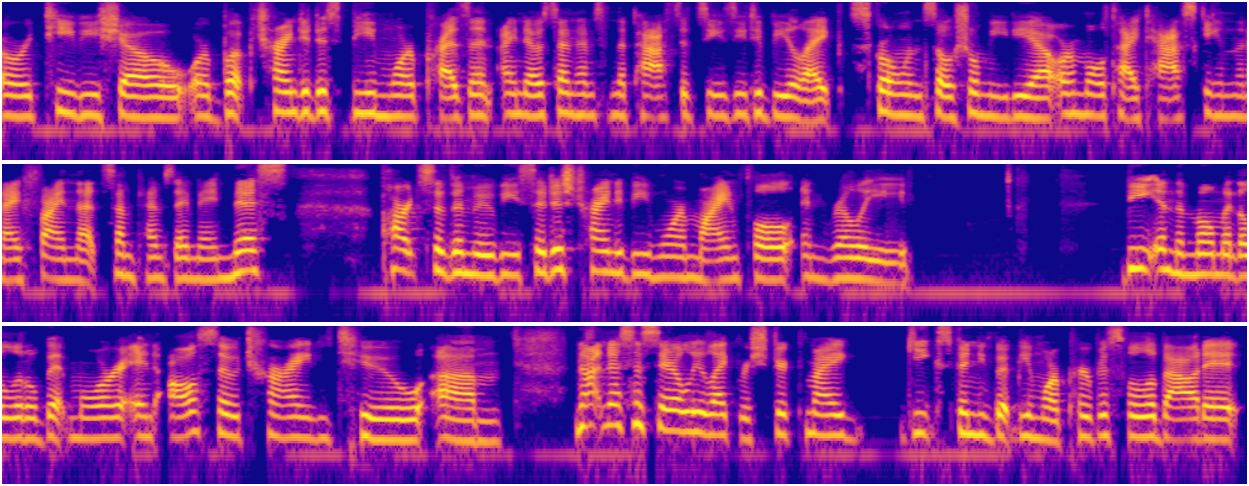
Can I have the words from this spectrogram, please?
or a TV show or book, trying to just be more present. I know sometimes in the past it's easy to be like scrolling social media or multitasking. And then I find that sometimes I may miss parts of the movie. So just trying to be more mindful and really be in the moment a little bit more and also trying to um, not necessarily like restrict my geek spending, but be more purposeful about it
